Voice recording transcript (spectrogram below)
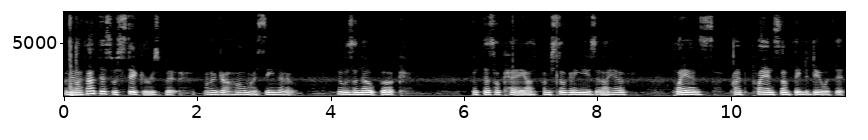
And then I thought this was stickers, but when I got home, I seen that it, it was a notebook. But that's okay. I, I'm still going to use it. I have plans. I've planned something to do with it.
